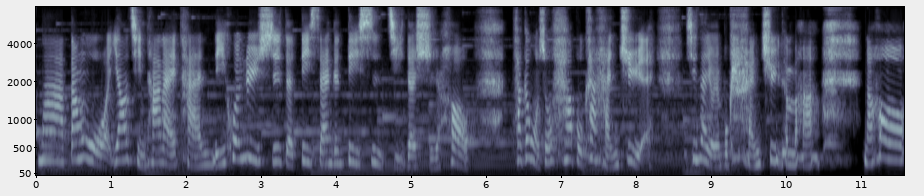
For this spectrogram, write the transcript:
那当我邀请他来谈离婚律师的第三跟第四集的时候，他跟我说他不看韩剧，哎，现在有人不看韩剧的吗？然后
